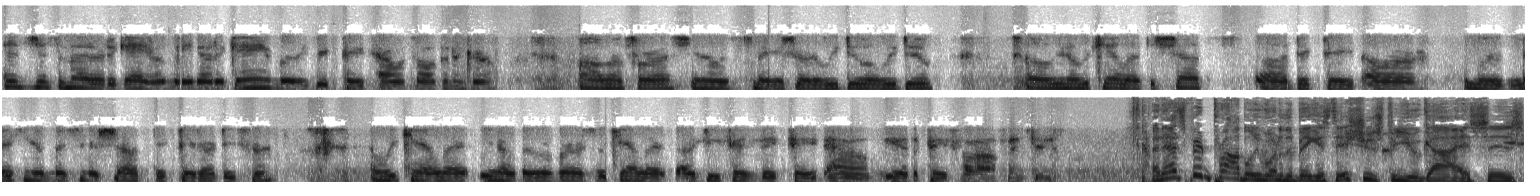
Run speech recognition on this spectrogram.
it's just a matter of the game. I mean, you know, the game really dictates how it's all going to go. Um, and for us, you know, it's making sure that we do what we do. So, you know, we can't let the shots uh, dictate our making or missing a shot dictate our defense, and we can't let you know the reverse. We can't let our defense dictate how you know the pace of our offense is. And that's been probably one of the biggest issues for you guys is,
